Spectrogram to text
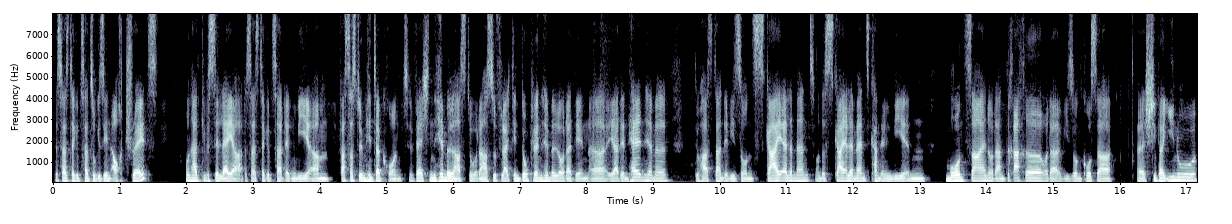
Das heißt, da gibt es halt so gesehen auch Trades und halt gewisse Layer. Das heißt, da gibt es halt irgendwie, ähm, was hast du im Hintergrund? Welchen Himmel hast du? Oder hast du vielleicht den dunklen Himmel oder den äh, eher den hellen Himmel? Du hast dann irgendwie so ein Sky-Element und das Sky-Element kann irgendwie ein Mond sein oder ein Drache oder wie so ein großer äh, Shiba Inu.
